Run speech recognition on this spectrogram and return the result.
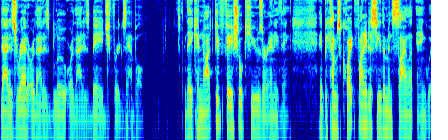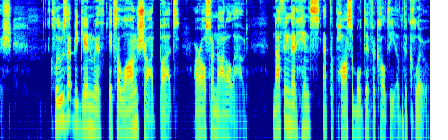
That is red, or that is blue, or that is beige, for example. They cannot give facial cues or anything. It becomes quite funny to see them in silent anguish. Clues that begin with it's a long shot, but are also not allowed. Nothing that hints at the possible difficulty of the clue.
